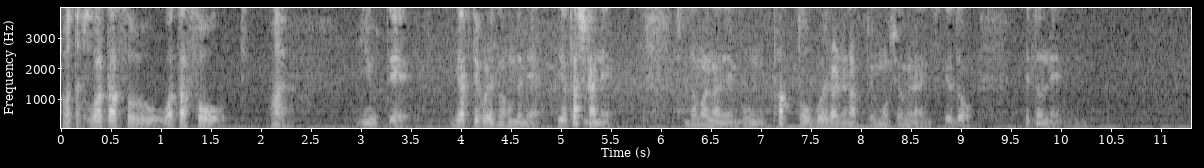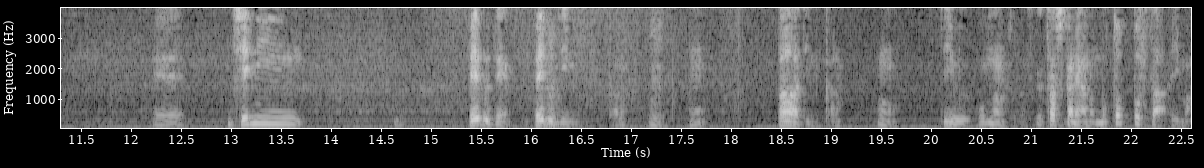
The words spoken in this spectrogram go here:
私。渡そう、渡そうってはい。言うて、やってくれた。ほんでね、いや、確かにね、ちょっと名前がね、僕もパッと覚えられなくて申し訳ないんですけど、えっとね、えージェニーン・ベルデン、ベルディンかな、うん。うん、バーディンかな？うん。っていう女の人なんですけど、確かにあの、もうトップスター、今。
